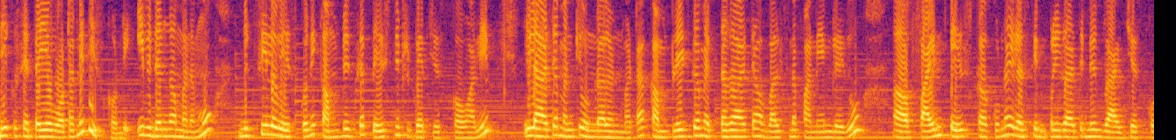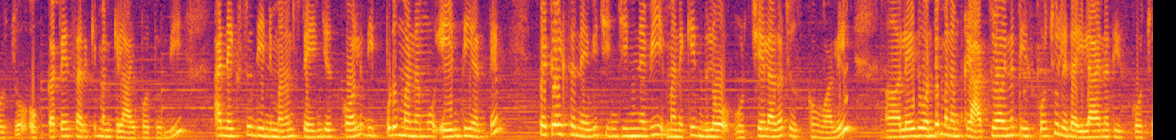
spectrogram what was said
మీకు సెట్ అయ్యే వాటర్ని తీసుకోండి. ఈ విధంగా మనము మిక్సీలో వేసుకొని కంప్లీట్గా పేస్ట్ని ప్రిపేర్ చేసుకోవాలి. ఇలా అయితే మనకి ఉండాలన్నమాట. కంప్లీట్గా మెత్తగా అయితే అవ్వాల్సిన పని ఏం లేదు. ఫైన్ పేస్ట్ కాకుండా ఇలా సింపుల్గా అయితే మీరు గ్రైండ్ చేసుకోవచ్చు. ఒక్కటేసరికి మనకి ఇలా అయిపోతుంది. అండ్ నెక్స్ట్ దీన్ని మనం స్టెయిన్ చేసుకోవాలి. ఇది ఇప్పుడు మనము ఏంటి అంటే పెటల్స్ అనేవి చిన్న చిన్నవి మనకి ఇందులో వచ్చేలాగా చూసుకోవాలి. లేదు అంటే మనం క్లాత్లో అయినా తీసుకోవచ్చు లేదా ఇలా అయినా తీసుకోవచ్చు.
